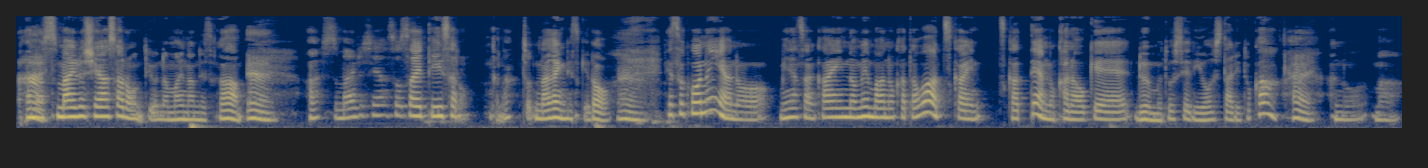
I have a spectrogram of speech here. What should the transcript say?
あの、はいスマイルシェアサロンっていう名前なんですが、えあ、スマイルシェアソサエティサロンかな？ちょっと長いんですけど、え、え。で、そこに、あの、皆さん会員のメンバーの方は使い、使って、あの、カラオケルームとして利用したりとか、え、はい。あの、まあ、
